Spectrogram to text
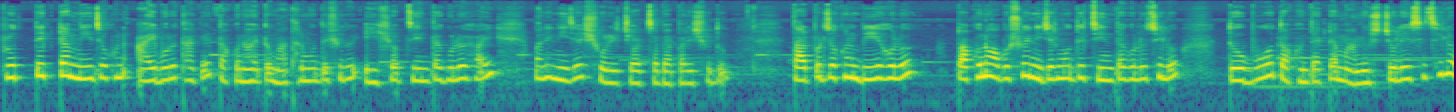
প্রত্যেকটা মেয়ে যখন আইবুড়ো থাকে, তখন হয়তো মাথার মধ্যে শুধু এইসব চিন্তাগুলো হয় মানে নিজের শরীরচর্চা ব্যাপারে শুধু। তারপর যখন বিয়ে হলো, তখনও অবশ্যই নিজের মধ্যে চিন্তাগুলো ছিল। তবুও তখন তো একটা মানুষ চলে এসেছিল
